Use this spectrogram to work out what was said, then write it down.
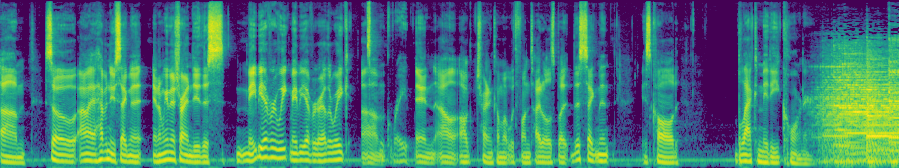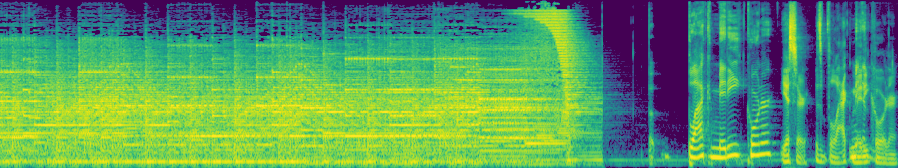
Um, so I have a new segment, and I'm going to try and do this maybe every week, maybe every other week. Um, Great. and I'll I'll try and come up with fun titles. But this segment is called Black MIDI Corner. Black MIDI corner. Yes, sir. It's Black MIDI Corner.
